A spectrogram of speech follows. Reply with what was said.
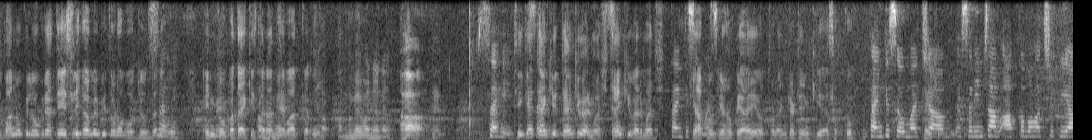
जबानों के लोग रहते हैं इसलिए हमें भी थोड़ा बहुत जो है ना वो इनको पता है किस तो तरह से बात करनी है। हम- हम तो मेहमान है ना। हाँ? सही ठीक है thank you thank you very much thank you very much thank you कि आप लोग यहाँ पे आए और थोड़ा इंटरटेन किया सबको। Thank you so much Salim साहब आपका बहुत शुक्रिया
